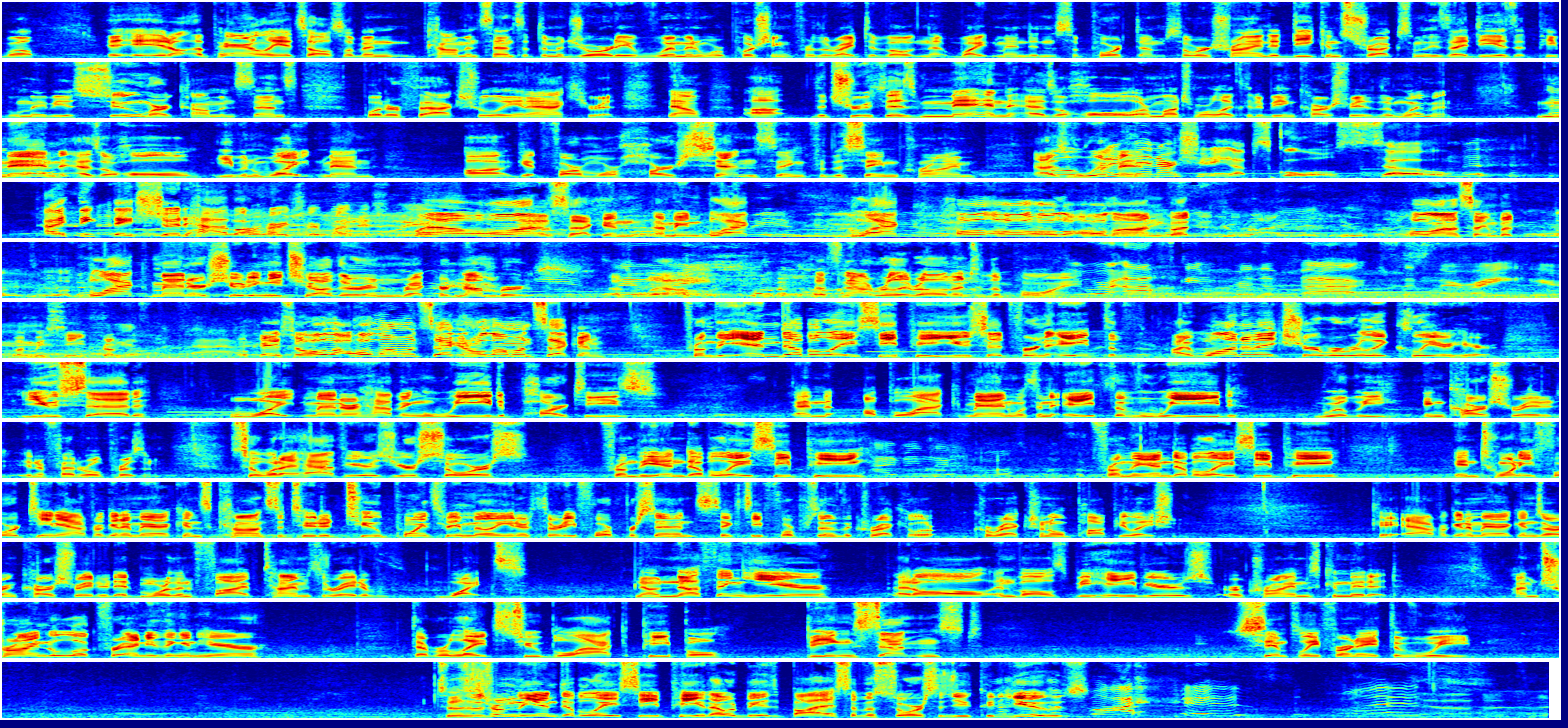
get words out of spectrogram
Well, it, it, apparently it's also been common sense that the majority of women were pushing for the right to vote and that white men didn't support them. So we're trying to deconstruct some of these ideas that people maybe assume are common sense but are factually inaccurate. Now, uh, the truth is, men as a whole are much more likely to be incarcerated than women. Okay. Men as a whole, even white men, uh, get far more harsh sentencing for the same crime as well, women. White men are shooting up schools, so. I think they should have a harsher punishment. Well, hold on a second. I mean, black, black. Hold, hold, hold on, but hold on a second. But black men are shooting each other in record numbers as well. That's not really relevant to the point. You were asking for the facts, and they're right here. Let me see. From okay, so hold on, hold on one second. Hold on one second. From the NAACP, you said for an eighth of. I want to make sure we're really clear here. You said white men are having weed parties, and a black man with an eighth of weed will be incarcerated in a federal prison. So what I have here is your source from the NAACP. I mean, from the NAACP. In 2014, African Americans constituted 2.3 million, or 34%, 64% of the correctional population. Okay, African Americans are incarcerated at more than five times the rate of whites. Now, nothing here at all involves behaviors or crimes committed. I'm trying to look for anything in here that relates to black people being sentenced simply for an eighth of wheat. So this is from the NAACP. That would be as biased of a source as you could use.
